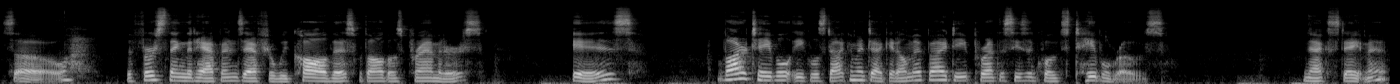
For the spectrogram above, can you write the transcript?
So the first thing that happens after we call this with all those parameters is var table equals document element by ID parentheses and quotes table rows. Next statement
